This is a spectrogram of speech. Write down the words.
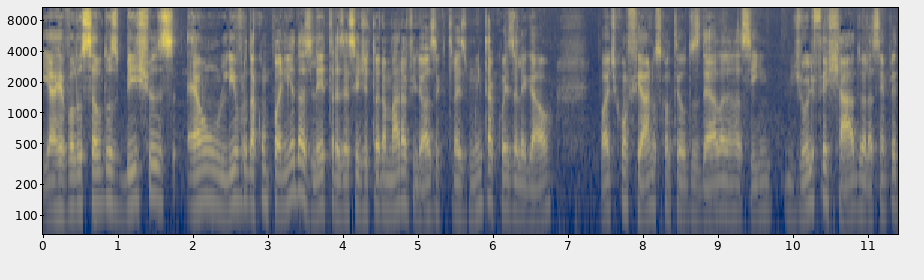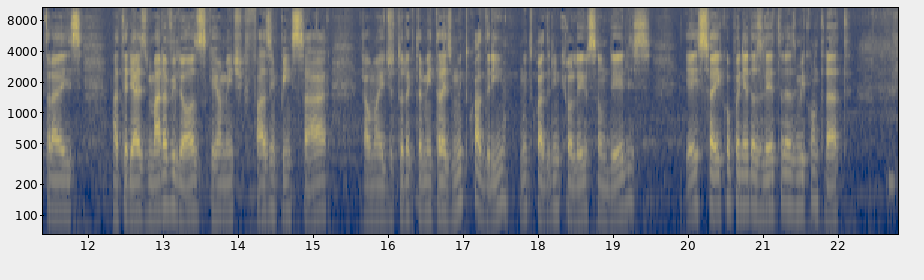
E A Revolução dos Bichos é um livro da Companhia das Letras, essa editora maravilhosa que traz muita coisa legal. Pode confiar nos conteúdos dela, assim, de olho fechado. Ela sempre traz materiais maravilhosos que realmente fazem pensar. É uma editora que também traz muito quadrinho, muito quadrinho que eu leio são deles. E é isso aí, Companhia das Letras me contrata.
